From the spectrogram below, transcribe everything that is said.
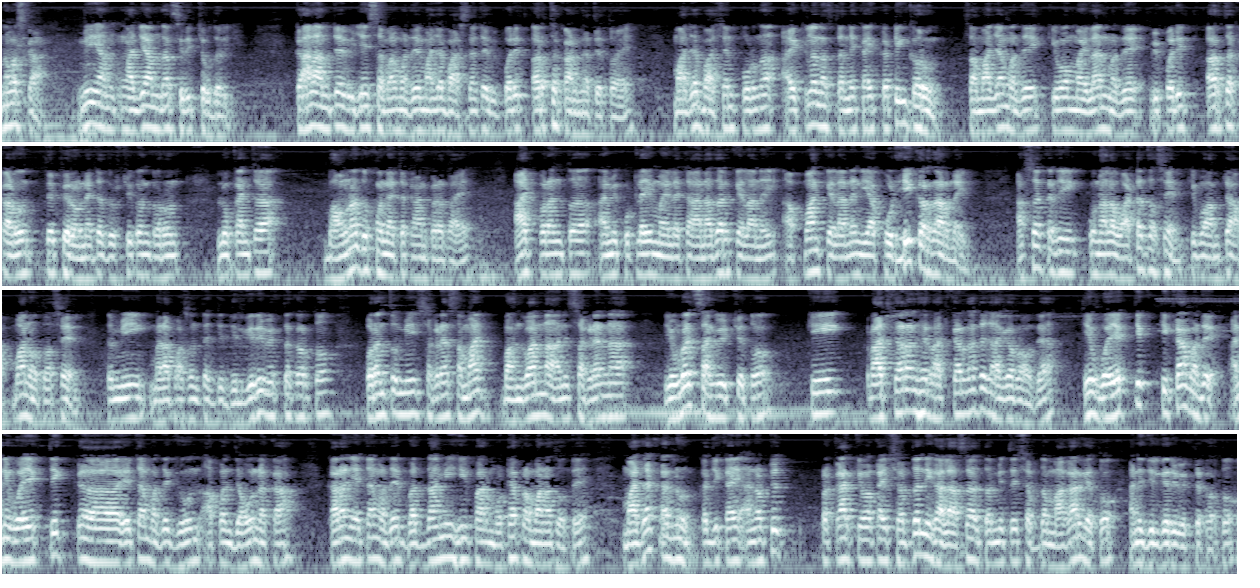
नमस्कार. मी आम- माजी आमदार सिरीज चौधरी. काल आमच्या विजय सभामध्ये माझ्या भाषणाच्या विपरीत अर्थ काढण्यात येतो आहे माझं भाषण पूर्ण ऐकलं नसताना काही कटिंग करून समाजामध्ये किंवा महिलांमध्ये विपरीत अर्थ काढून ते फिरवण्याचा दृष्टिकोन करून लोकांच्या भावना दुखवण्याचं काम करत आहे. आजपर्यंत आम्ही कुठल्याही महिलेचा अनादर केला नाही अपमान केला नाही आणि यापुढेही करणार नाही. असं कधी कोणाला वाटत असेल किंवा आमचा अपमान होत असेल तर मी मनापासून त्यांची दिलगिरी व्यक्त करतो. परंतु मी सगळ्या समाज बांधवांना आणि सगळ्यांना एवढंच सांगू इच्छितो की राजकारण हे राजकारणाच्या जागेवर राहू द्या. हे वैयक्तिक टीकामध्ये आणि वैयक्तिक याच्यामध्ये घेऊन आपण जाऊ नका. कारण याच्यामध्ये बदनामी ही फार मोठ्या प्रमाणात होते. माझ्याकडून कधी काही अनुचित प्रकार किंवा काही शब्द निघाला असेल तर मी ते शब्द माघार घेतो आणि दिलगिरी व्यक्त करतो.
